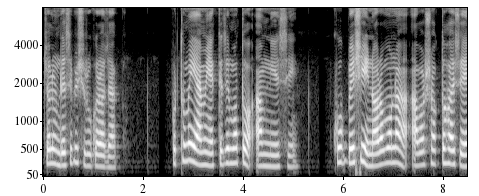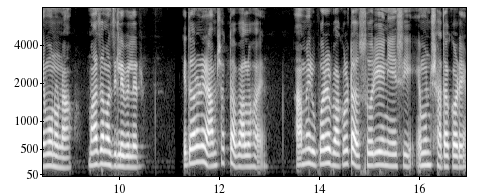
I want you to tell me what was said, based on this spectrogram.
চলুন রেসিপি শুরু করা যাক। প্রথমেই আমি এক কেজির মতো আম নিয়েছি। খুব বেশি নরমও না, আবার শক্ত হয়েছে এমনও না। মাঝামাঝি লেভেলের। এ ধরনের আম সত্ত্বা ভালো হয়। আমের উপরের বাকলটা সরিয়ে নিয়েছি, এমন সাদা করে।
